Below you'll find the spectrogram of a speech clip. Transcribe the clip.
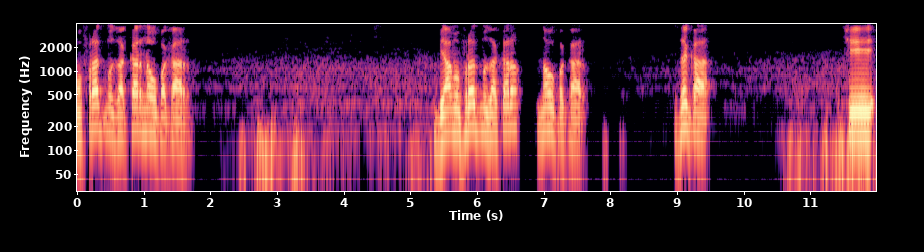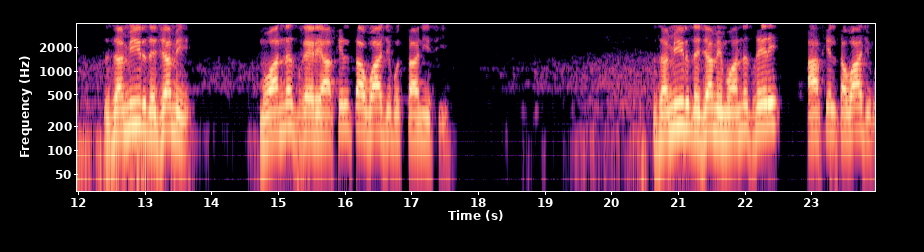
مفرد مذکر نه پکار بیا مفرد مذکر نه پکار ځکه چې ضمیر د جمع مؤنث غیر عاقل ته واجب التانیسی ضمیر د جمع مؤنث غیر عاقل ته واجب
